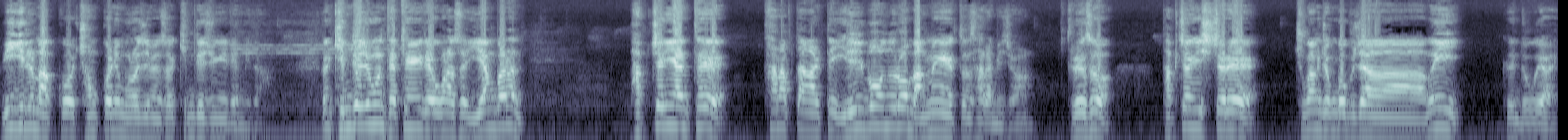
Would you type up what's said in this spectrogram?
위기를 맞고 정권이 무너지면서 김대중이 됩니다. 그 김대중은 대통령이 되고 나서 이 양반은 박정희한테 탄압당할 때 일본으로 망명했던 사람이죠. 그래서 박정희 시절에 중앙정보부장의 그 누구야?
